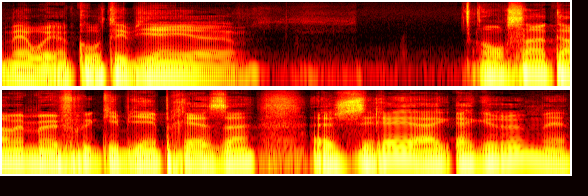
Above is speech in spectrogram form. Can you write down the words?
Mais oui, un côté bien. On sent quand même un fruit qui est bien présent. Euh, je dirais ag- agrumes, mais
